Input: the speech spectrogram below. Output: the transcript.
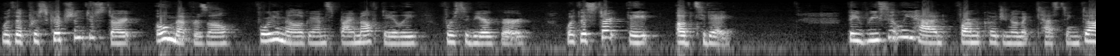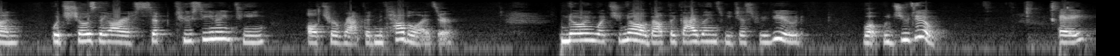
with a prescription to start omeprazole 40 milligrams by mouth daily for severe GERD with a start date of today. They recently had pharmacogenomic testing done, which shows they are a CYP2C19 ultra rapid metabolizer. Knowing what you know about the guidelines we just reviewed, what would you do? A,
